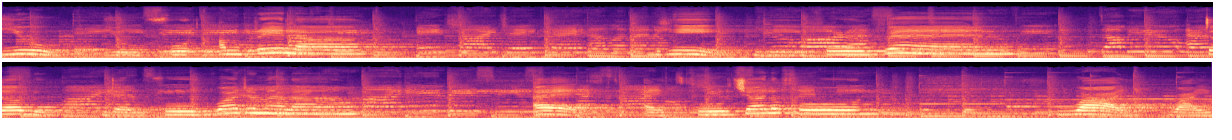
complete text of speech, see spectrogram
U U for umbrella V V for van W W for watermelon. X. X for xylophone. Y. Y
